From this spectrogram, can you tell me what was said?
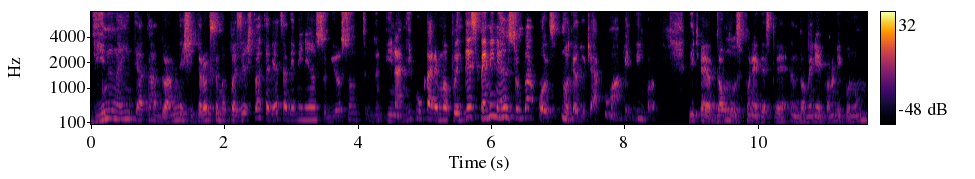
Vin înaintea ta, Doamne, și te rog să mă păzești toată viața de mine însumi. Eu sunt inamicul care mă pândesc pe mine însumi la colț. Nu te duce acum, dincolo. Deci, eh, Domnul spune despre, în domeniul economic, un om,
